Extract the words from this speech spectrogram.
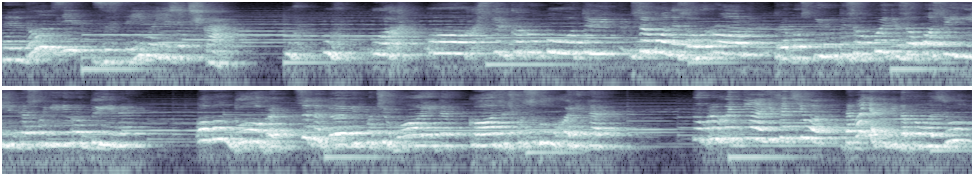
Невдовзі зустріло їжачка. Ох, ох, скільки роботи. Зима не за горами. Треба встигнути зробити запаси їжі для своєї родини. А вам добре, сидите, відпочиваєте, казочку слухаєте. Доброго дня, їжачок! Давай я тобі допоможу.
